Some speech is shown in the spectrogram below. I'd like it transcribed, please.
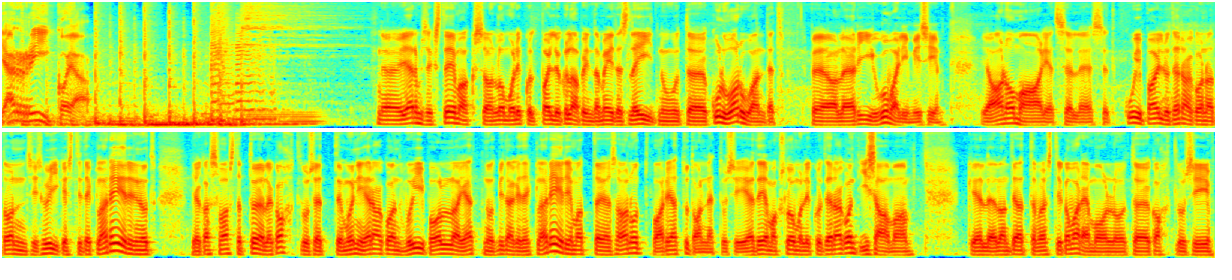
ja Riikoja järgmiseks teemaks on loomulikult palju kõlapinda meedias leidnud äh, kuluaruanded peale riigikogu valimisi. ja anomaaliad selles, et kui paljud erakonnad on siis õigesti deklareerinud ja kas vastab tõele kahtlus, et mõni erakond võib olla jätnud midagi deklareerimata ja saanud varjatud annetusi ja teemaks loomulikult erakond Isamaa. kellel on teatavasti ka varem olnud äh, kahtlusi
